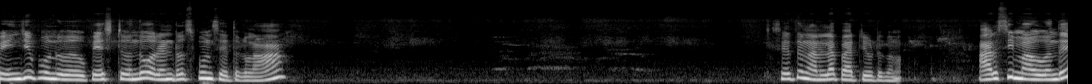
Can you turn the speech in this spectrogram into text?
இப்போ இஞ்சி பூண்டு பேஸ்ட்டு வந்து ஒரு ரெண்டு ஸ்பூன் சேர்த்துக்கலாம். சேர்த்து நல்லா பரட்டி விட்டுக்கணும். அரிசி மாவு வந்து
